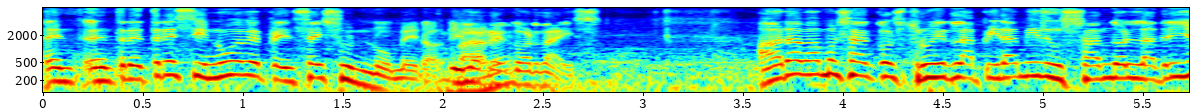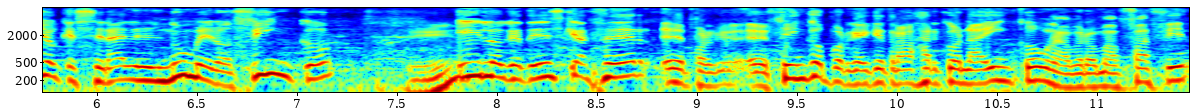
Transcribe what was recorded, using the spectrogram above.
En- entre 3 y 9 pensáis un número y lo recordáis. Ahora vamos a construir la pirámide usando el ladrillo que será el número 5. Sí. Y lo que tenéis que hacer, eh, porque 5 porque hay que trabajar con ahínco, una broma fácil,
